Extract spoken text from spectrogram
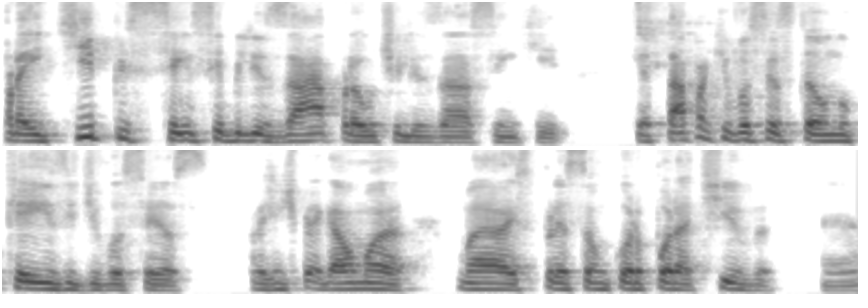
para a equipe sensibilizar para utilizar, assim, que, que etapa que vocês estão no case de vocês, para a gente pegar uma, uma expressão corporativa? É.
